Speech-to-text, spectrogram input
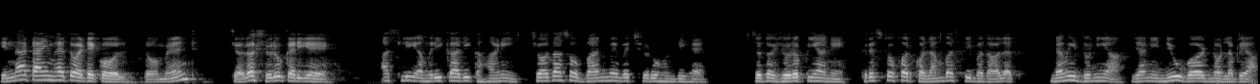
ਕਿੰਨਾ ਟਾਈਮ ਹੈ ਤੁਹਾਡੇ ਕੋਲ? 2 ਮਿੰਟ। ਚਲੋ ਸ਼ੁਰੂ ਕਰੀਏ। ਅਸਲੀ ਅਮਰੀਕਾ ਦੀ ਕਹਾਣੀ 1492 ਵਿੱਚ ਸ਼ੁਰੂ ਹੁੰਦੀ ਹੈ। ਜਦੋਂ ਯੂਰਪੀਆਂ ਨੇ ਕ੍ਰਿਸਟੋਫਰ ਕੋਲੰਬਸ ਦੀ ਬਦੌਲਤ ਨਵੀਂ ਦੁਨੀਆ, ਯਾਨੀ ਨਿਊ ਵਰਲਡ ਨੂੰ ਲੱਭਿਆ।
